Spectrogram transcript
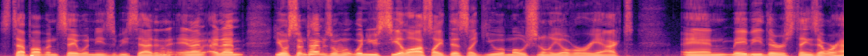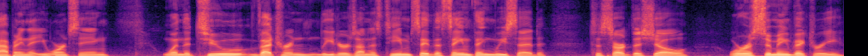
step up and say what needs to be said. And and I'm and I'm you know sometimes when when you see a loss like this, like you emotionally overreact, and maybe there's things that were happening that you weren't seeing. When the two veteran leaders on this team say the same thing we said to start this show, we're assuming victory.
